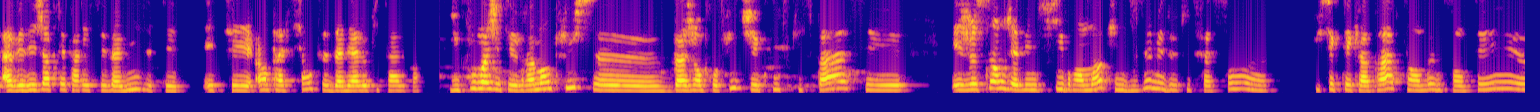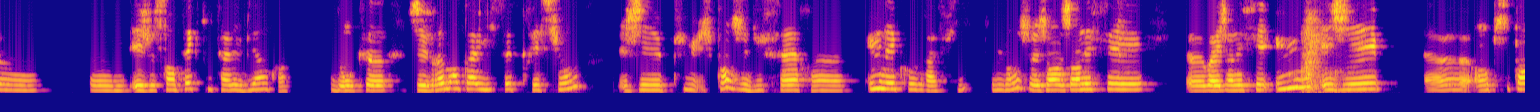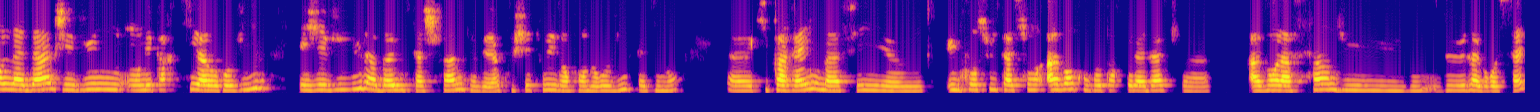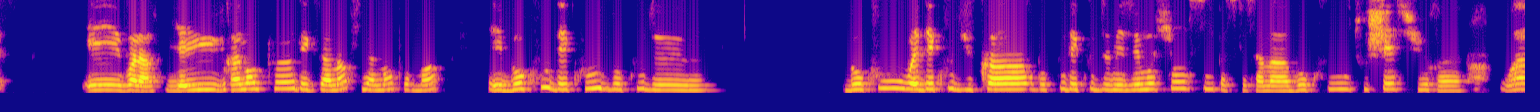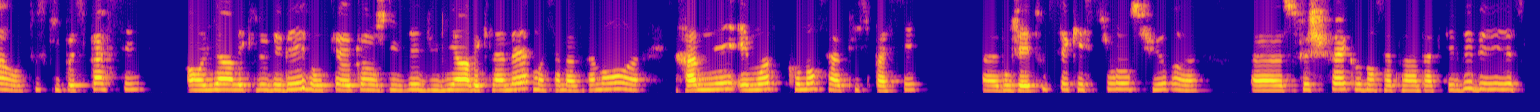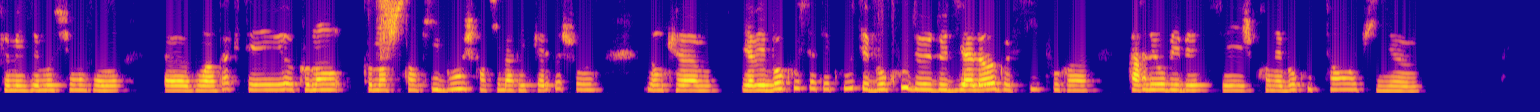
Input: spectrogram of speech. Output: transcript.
avait déjà préparé ses valises, était, était impatiente d'aller à l'hôpital. Du coup, moi j'étais vraiment plus, euh, bah j'en profite, j'écoute ce qui se passe et et je sens que j'avais une fibre en moi qui me disait, mais de toute façon, euh, tu sais que tu es capable, tu es en bonne santé. Euh, euh, et je sentais que tout allait bien, quoi. Donc, euh, j'ai vraiment pas eu cette pression. J'ai pu, je pense, j'ai dû faire une échographie. Non, j'en ai fait, ouais, j'en ai fait une et j'ai, en quittant le Ladakh, j'ai vu, on est parti à Auroville et j'ai vu là-bas une sage-femme qui avait accouché tous les enfants d'Auroville quasiment euh, qui pareil m'a fait euh, une consultation avant qu'on reparte la date, euh, avant la fin du, de la grossesse. Et voilà, il y a eu vraiment peu d'examens finalement pour moi et beaucoup d'écoutes, beaucoup de beaucoup ouais d'écoute du corps, beaucoup d'écoute de mes émotions aussi parce que ça m'a beaucoup touché sur waouh tout ce qui peut se passer en lien avec le bébé. Donc quand je disais du lien avec la mère, moi ça m'a vraiment ramener et moi comment ça a pu se passer. Euh, donc j'avais toutes ces questions sur euh, euh, ce que je fais, comment ça peut impacter le bébé, est-ce que mes émotions vont euh, vont impacter, comment comment je sens qu'il bouge quand il m'arrive quelque chose. Donc il y avait beaucoup cette écoute et beaucoup de, de dialogue aussi pour parler au bébé. C'est je prenais beaucoup de temps et puis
